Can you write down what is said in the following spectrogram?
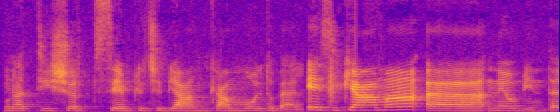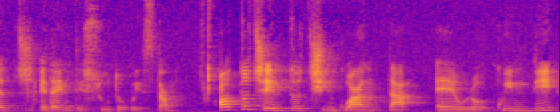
una t-shirt semplice bianca, molto bella. E si chiama uh, Neo Vintage ed è in tessuto questa. 850 euro quindi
